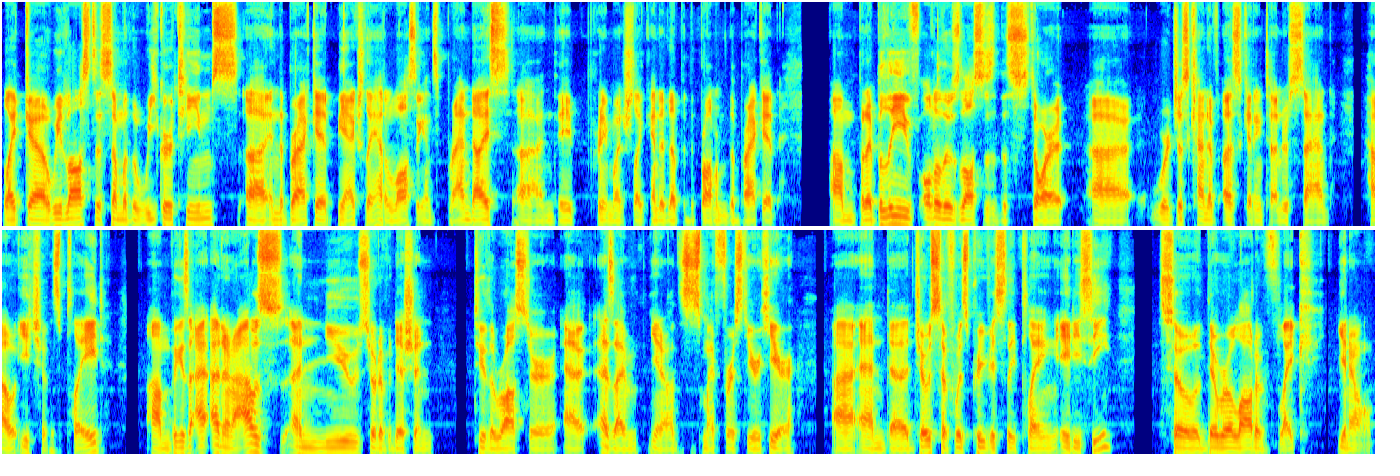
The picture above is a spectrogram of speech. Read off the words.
Like uh, we lost to some of the weaker teams uh, in the bracket. We actually had a loss against Brandeis, uh, and they pretty much like ended up at the bottom of the bracket. Um, but I believe all of those losses at the start uh, were just kind of us getting to understand how each of us played. Um, because I, I don't know, I was a new sort of addition to the roster uh, as I'm, you know, this is my first year here. Uh, and uh, Joseph was previously playing ADC, so there were a lot of like, you know,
